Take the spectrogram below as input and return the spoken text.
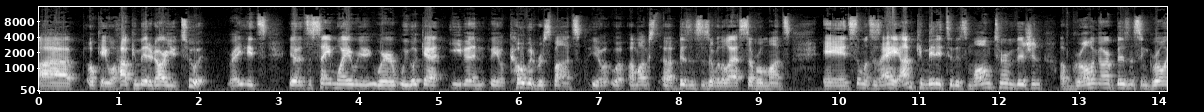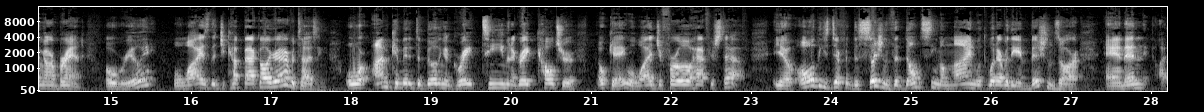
Uh, okay well how committed are you to it right? It's you know, it's the same way where, where we look at even you know COVID response, you know, amongst uh, businesses over the last several months, and someone says, "Hey, I'm committed to this long-term vision of growing our business and growing our brand." Oh, really? Well, why is that you cut back all your advertising? Or I'm committed to building a great team and a great culture. Okay, well, why did you furlough half your staff? You know, all these different decisions that don't seem aligned with whatever the ambitions are. And then uh,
